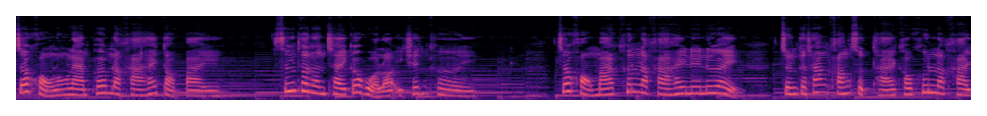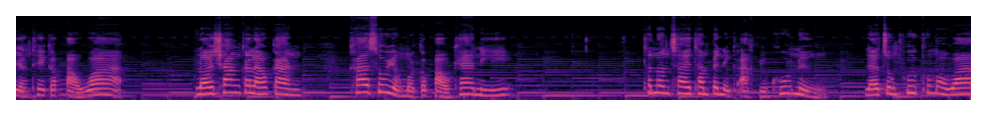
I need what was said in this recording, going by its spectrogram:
เจ้าของโรงแรมเพิ่มราคาให้ต่อไป ซึ่งธนนชัยก็หัวเราะอีกเช่นเคย เจ้าของม้าขึ้นราคาให้เรื่อยๆ จนกระทั่งครั้งสุดท้ายเขาขึ้นราคาอย่างเทกระเป๋าว่าร้อยช่างก็แล้วกัน ค่าสู้อย่างหมดกระเป๋าแค่นี้ ธนนชัยทำเป็นอึกอักอยู่คู่หนึ่ง แล้วจงพูดขึ้นมาว่า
